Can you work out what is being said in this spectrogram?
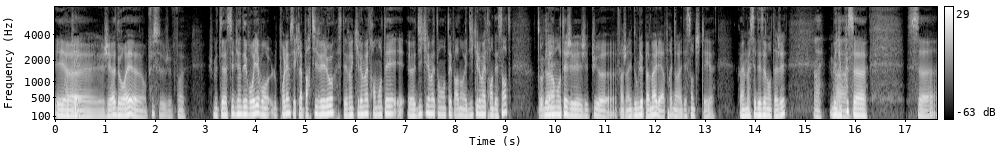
Et euh, j'ai adoré. euh, En plus, je, je m'étais assez bien débrouillé. Bon, le problème, c'est que la partie vélo, c'était 20 km en montée, et, 10 km en montée, pardon, et 10 km en descente. Donc, dans la montée, j'ai j'ai pu, euh, enfin, j'en ai doublé pas mal, et après, dans la descente, j'étais euh, quand même assez désavantagé. Ouais. Mais du coup, ça, ça,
